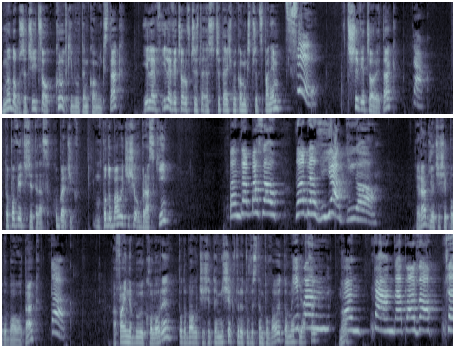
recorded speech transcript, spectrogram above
No dobrze, czyli co, krótki był ten komiks, tak? Ile, ile wieczorów czyta, czytaliśmy komiks przed spaniem? Trzy. Trzy wieczory, tak? Tak. To powiedzcie teraz, Hubercik, podobały ci się obrazki? Pan zapasał dobra z radio. Radio ci się podobało? Tak. A fajne były kolory? Podobały ci się te misie, które tu występowały? Tomek, Jacek? No. Pan, pan zapasał te,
